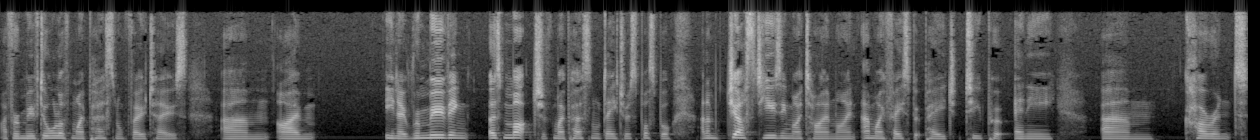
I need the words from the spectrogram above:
I've removed all of my personal photos. Um, I'm you know, removing as much of my personal data as possible. And I'm just using my timeline and my Facebook page to put any um, current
